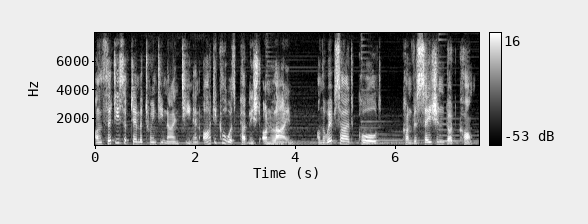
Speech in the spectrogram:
On 30 September 2019, an article was published online on the website called conversation.com.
